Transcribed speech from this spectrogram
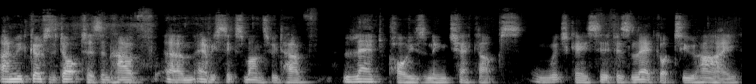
And we'd go to the doctors and have um, every six months we'd have lead poisoning checkups. In which case, if his lead got too high,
